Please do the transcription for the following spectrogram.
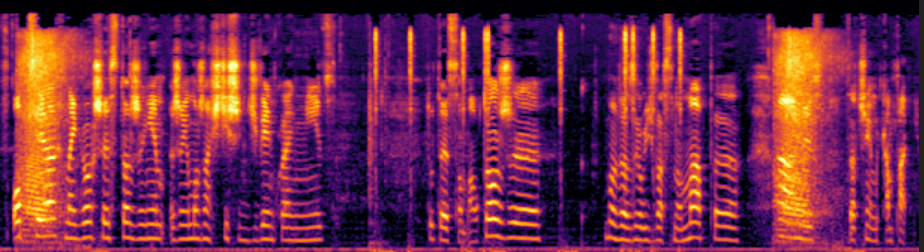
W opcjach najgorsze jest to, że nie, że nie można ściszyć dźwięku ani nic. Tutaj są autorzy. Można zrobić własną mapę. A my zaczniemy kampanię.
